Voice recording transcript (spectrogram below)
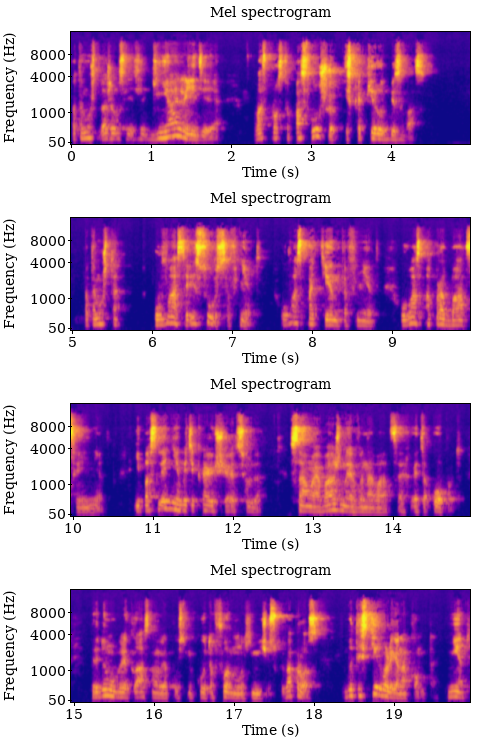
потому что даже если гениальная идея, вас просто послушают и скопируют без вас. Потому что у вас ресурсов нет, у вас патентов нет, у вас апробации нет. И последнее, вытекающее отсюда, самое важное в инновациях – это опыт. Придумывали классную, допустим, какую-то формулу химическую. Вопрос, вы тестировали ее на ком-то? Нет.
